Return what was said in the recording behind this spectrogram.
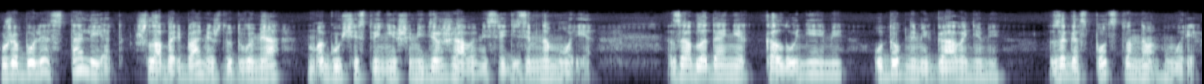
Уже более ста лет шла борьба между двумя могущественнейшими державами Средиземноморья за обладание колониями, удобными гаванями, за господство на море.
